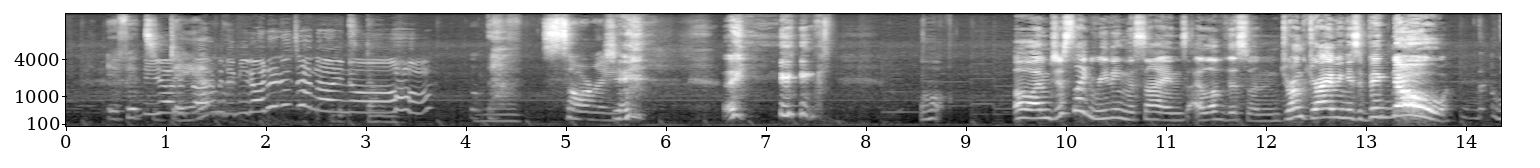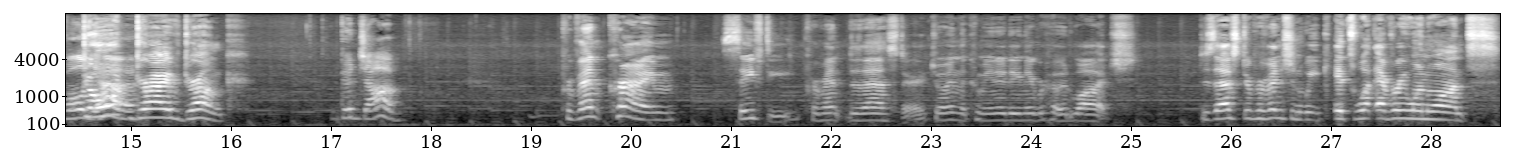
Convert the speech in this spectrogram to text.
い If it's リアルタイ Dan, ムで見られるじゃないの Sorry. She- oh. oh, I'm just like reading the signs. I love this one. Drunk driving is a big no. Well, Don't yeah. drive drunk. Good job. Prevent crime. Safety. Prevent disaster. Join the community neighborhood watch. Disaster Prevention Week. It's what everyone wants.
